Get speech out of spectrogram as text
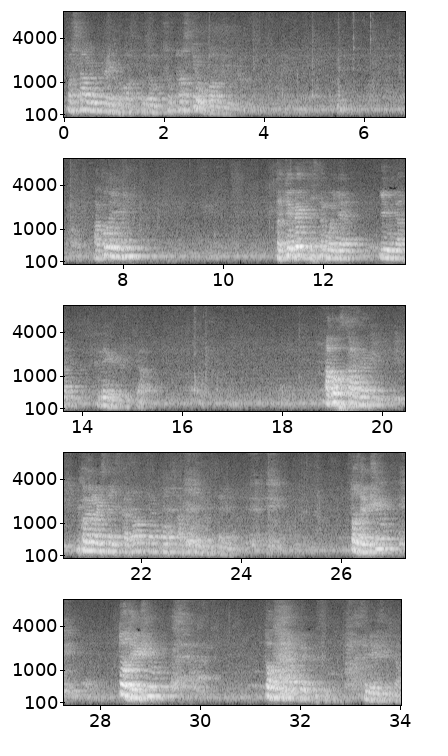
поставлю перед Господом, щоб простив Богу. А коли ні, то ти моє ім'я книги життя. А Бог каже, і коли Мойсей сказав це, Бог каже до Мойсея. Хто зрішив, хто зрішив, того я викресив книги життя.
